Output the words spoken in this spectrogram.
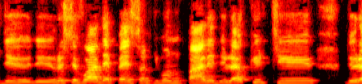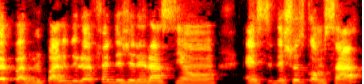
de, recevoir des personnes qui vont nous parler de leur culture, de leur, nous parler de leur fête de génération, des choses comme ça.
